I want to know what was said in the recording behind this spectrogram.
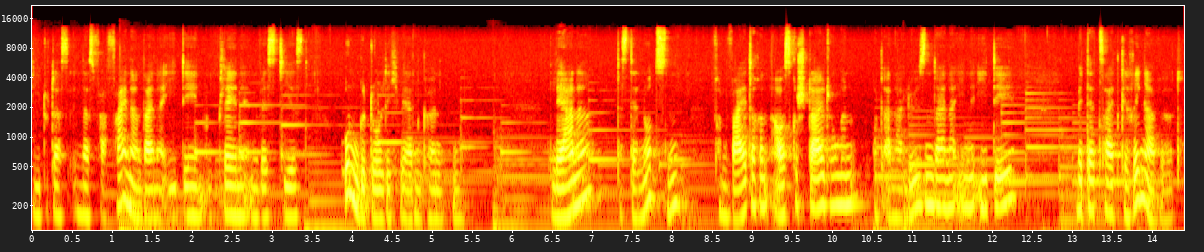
die du das in das Verfeinern deiner Ideen und Pläne investierst, ungeduldig werden könnten. Lerne, dass der Nutzen von weiteren Ausgestaltungen und Analysen deiner Idee mit der Zeit geringer wird.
